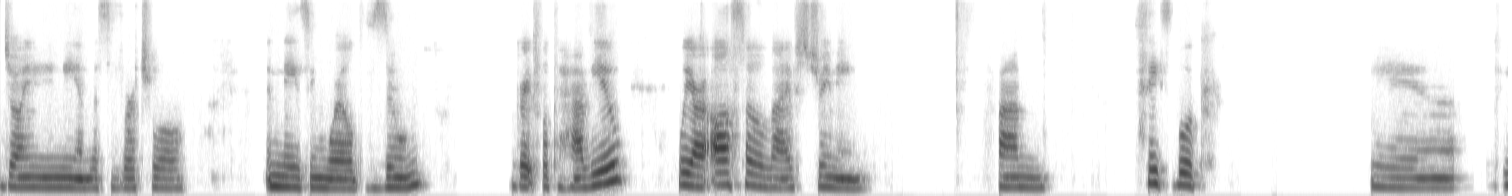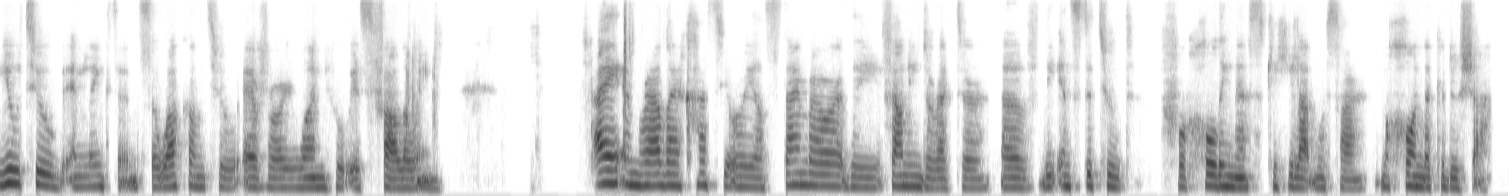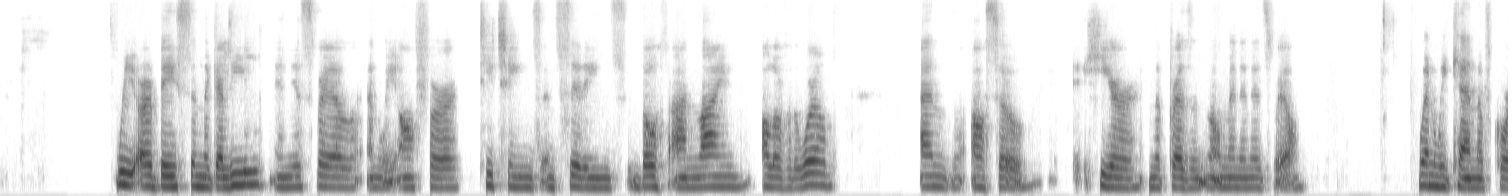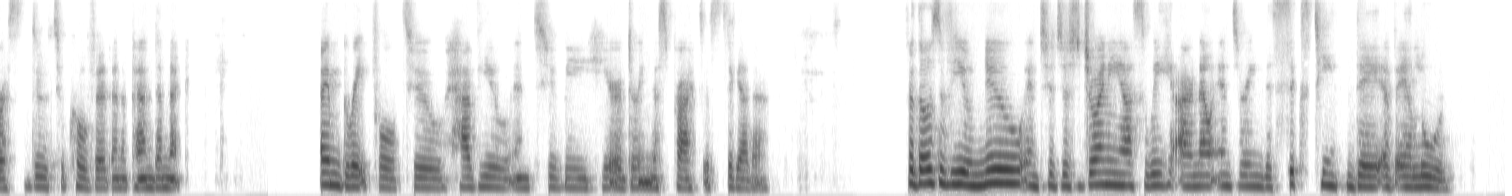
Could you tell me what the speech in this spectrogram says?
joining me in this virtual amazing world of Zoom. Grateful to have you. We are also live streaming from Facebook. Yeah YouTube and LinkedIn. So, welcome to everyone who is following. I am Rabbi Chasya Uriel Steinbauer, the founding director of the Institute for Holiness Kehilat Musar, Machon Kedusha. We are based in the Galil in Israel, and we offer teachings and sittings both online all over the world and also here in the present moment in Israel when we can, of course, due to COVID and a pandemic. I'm grateful to have you and to be here doing this practice together. For those of you new and to just joining us, we are now entering the 16th day of Elul.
